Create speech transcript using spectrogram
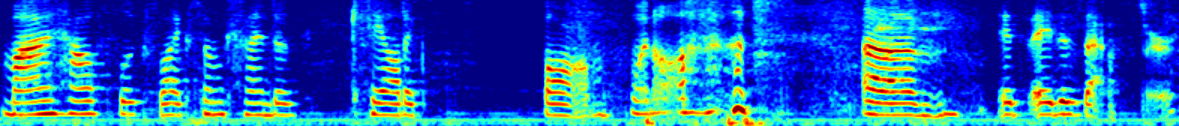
my house looks like some kind of chaotic bomb went off. um, it's a disaster.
